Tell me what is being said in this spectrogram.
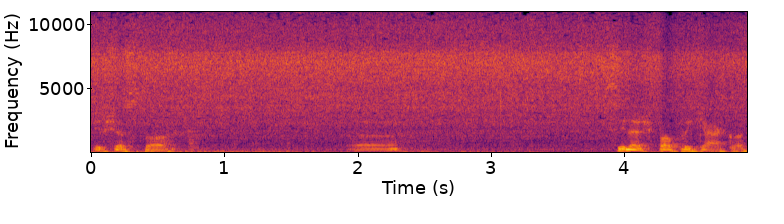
és ezt a, a színes paprikákat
